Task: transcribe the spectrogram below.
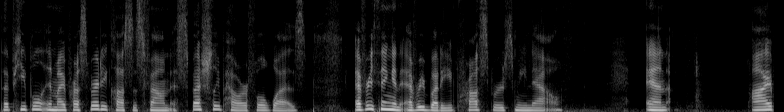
that people in my prosperity classes found especially powerful was everything and everybody prospers me now. And I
